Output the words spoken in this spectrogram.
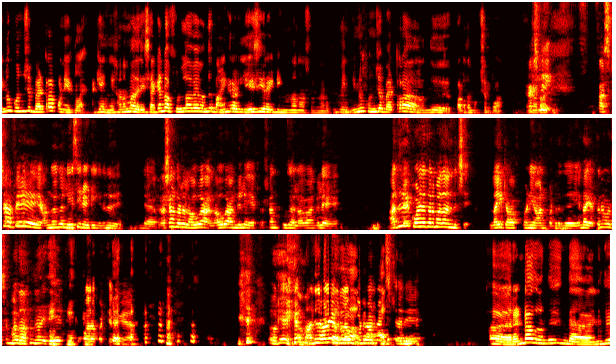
இன்னும் கொஞ்சம் பெட்டரா பண்ணிருக்கலாம் அகைன் நீ சொன்ன மாதிரி செகண்ட் ஹாஃப் ஃபுல்லாவே வந்து பயங்கர லேசி ரைட்டிங் தான் நான் சொல்றேன் இன்னும் கொஞ்சம் பெட்டரா வந்து படத்தை முடிச்சிருக்கலாம். ஆக்சுவலி ஃபர்ஸ்ட் ஹாஃபே அங்கங்க லேசி ரைட்டிங் இருந்தது. இந்த பிரசாந்தோட லவ் லவ் ஆங்கிலே பிரசாந்த் பூஜா லவ் ஆங்கிலே அதுவே குழந்தைத்தனமா தான் இருந்துச்சு. லைட் ஆஃப் பண்ணி ஆன் பண்றது. ஏன்னா எத்தனை வருஷமா தான் இதே ஃபாலோ ஓகே. அதனால லவ் அதுதான். பண்றாருன்னு அது நினைச்சிட்டாரு அஹ் ரெண்டாவது வந்து இந்த இது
